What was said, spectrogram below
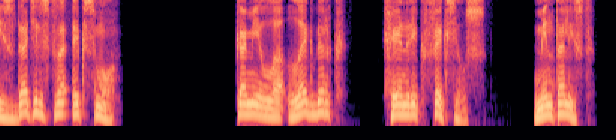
Издательство «Эксмо». Камилла Легберг, Хенрик Фексиус. Менталист.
